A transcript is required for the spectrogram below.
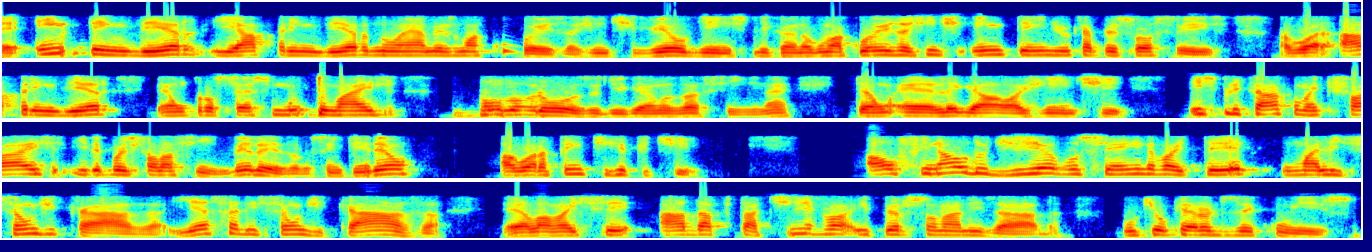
é, entender e aprender não é a mesma coisa. A gente vê alguém explicando alguma coisa, a gente entende o que a pessoa fez. Agora, aprender é um processo muito mais doloroso, digamos assim, né? Então, é legal a gente explicar como é que faz e depois falar assim, beleza, você entendeu? Agora tente repetir. Ao final do dia, você ainda vai ter uma lição de casa. E essa lição de casa, ela vai ser adaptativa e personalizada. O que eu quero dizer com isso?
